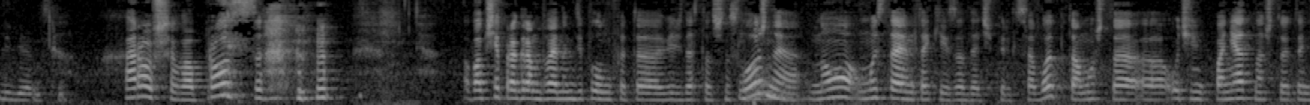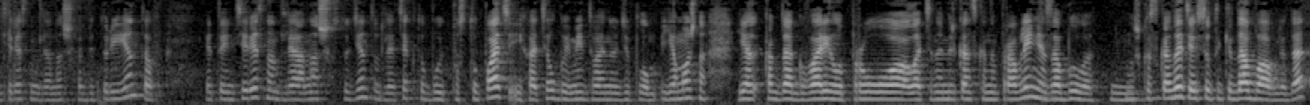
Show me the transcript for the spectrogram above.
Лилия Августовна. Хороший вопрос. Вообще программа двойных дипломов – это вещь достаточно сложная, но мы ставим такие задачи перед собой, потому что э, очень понятно, что это интересно для наших абитуриентов, это интересно для наших студентов, для тех, кто будет поступать и хотел бы иметь двойной диплом. Я, можно, я когда говорила про латиноамериканское направление, забыла немножко сказать, я все-таки добавлю, да,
